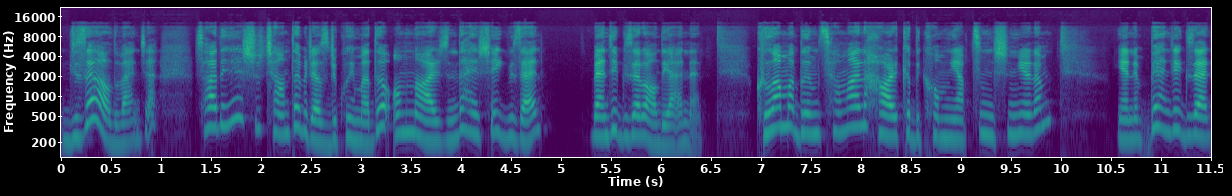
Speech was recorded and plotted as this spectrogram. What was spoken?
güzel oldu bence. Sadece şu çanta birazcık uymadı. Onun haricinde her şey güzel. Bence güzel oldu yani. Kullanmadığım insanlarla harika bir kombin yaptığını düşünüyorum. Yani bence güzel.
